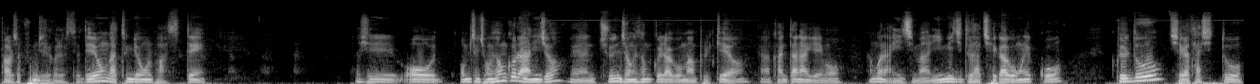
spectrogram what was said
바로 저품질이 걸렸어요. 내용 같은 경우를 봤을 때 사실 어, 엄청 정성글은 아니죠. 그냥 준 정성글이라고만 볼게요. 그냥 간단하게 뭐 한 건 아니지만 이미지도 다 재가공을 했고 글도 제가 다시 또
